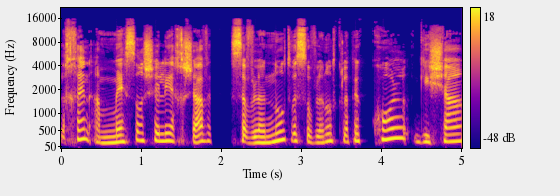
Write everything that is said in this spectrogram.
לכן המסר שלי עכשיו, סבלנות וסובלנות כלפי כל גישה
